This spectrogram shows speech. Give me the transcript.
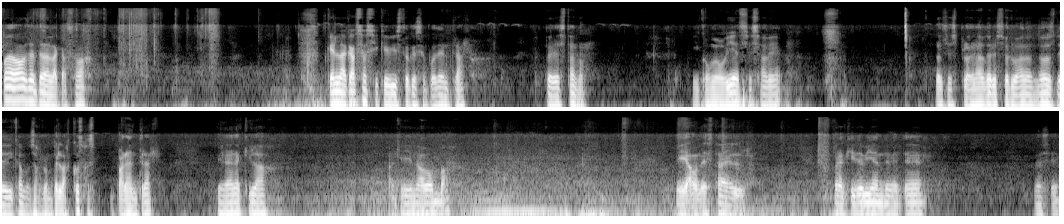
Bueno, vamos a entrar en la casa, va. Que en la casa sí que he visto que se puede entrar. Pero esta no. Y como bien se sabe, los exploradores urbanos nos dedicamos a romper las cosas para entrar. Mirad aquí la. Aquí hay una bomba. Mira, ¿dónde está el...? Por aquí debían de meter... No sé.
